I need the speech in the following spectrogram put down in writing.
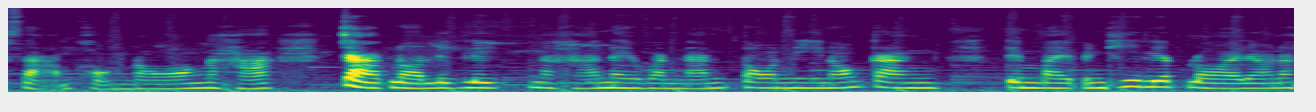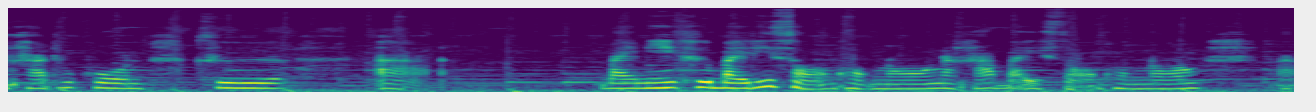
53 ของน้องนะคะ จากหลอดเล็กๆนะคะ ในวันนั้นตอนนี้น้องกังเต็มใบเป็นที่เรียบร้อยแล้วนะคะ ทุกคนคืออ่า ใบนี้คือใบที่ 2 ของน้องนะคะ ใบ 2 ของน้องอ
